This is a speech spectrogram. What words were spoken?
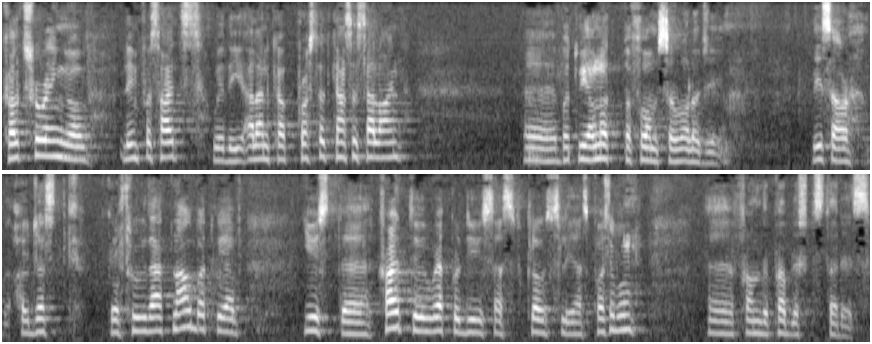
culturing of lymphocytes with the LNCaP prostate cancer cell line, uh, but we have not performed serology. These are, I'll just go through that now, but we have used, uh, tried to reproduce as closely as possible uh, from the published studies.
